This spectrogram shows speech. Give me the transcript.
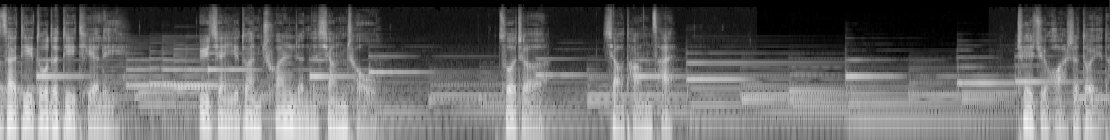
在帝都的地铁里，遇见一段川人的乡愁。作者：小唐菜。这句话是对的。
